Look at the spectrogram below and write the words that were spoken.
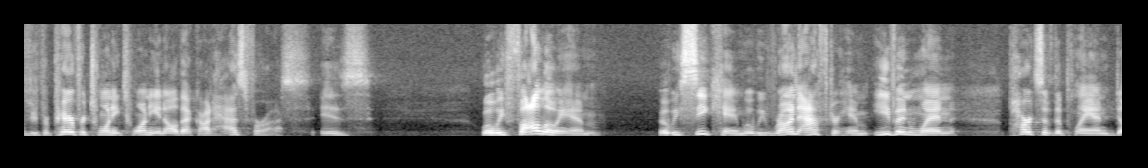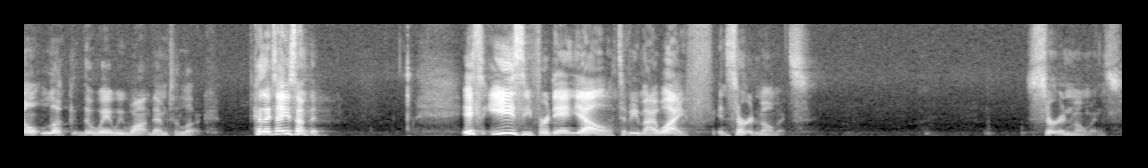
As we prepare for 2020 and all that God has for us is will we follow him Will we seek Him? Will we run after Him even when parts of the plan don't look the way we want them to look? Because I tell you something, it's easy for Danielle to be my wife in certain moments. Certain moments.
